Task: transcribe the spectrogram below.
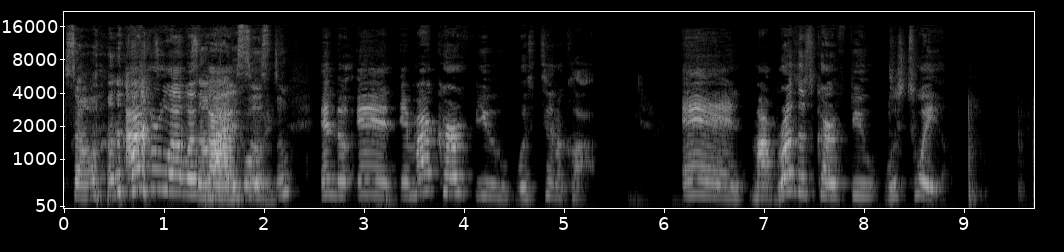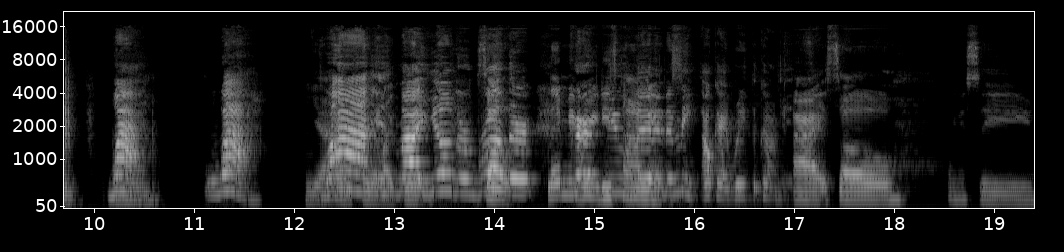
So I grew up with somebody's sister. and the and and my curfew was 10 o'clock and my brother's curfew was 12 why Mm. why Yeah, why is like my that. younger So, brother Let me read these comments. than me okay read the comment All right, so let me see.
